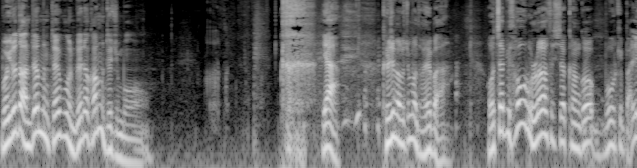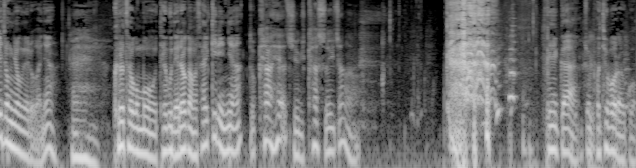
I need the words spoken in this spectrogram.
뭐 이러다 안 되면 대구 내려가면 되지, 뭐. 야 그러지 말고 좀만 더 해봐. 어차피 서울 올라와서 시작한 거뭐 그렇게 빨리 정리하고 내려가냐? 에이, 그렇다고 뭐 대구 내려가면 살 길이 있냐? 또 캬 해야지. 여기 캬 써있잖아. 그러니까 좀 버텨보라고.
